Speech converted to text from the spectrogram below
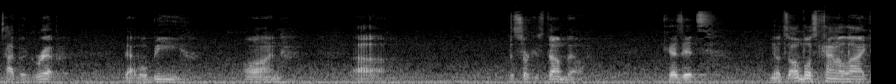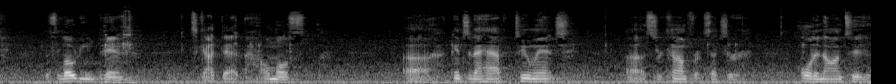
type of grip that will be on uh, the circus dumbbell. Because it's, you know, it's almost kind of like this loading pin. It's got that almost uh, inch and a half, two inch uh, circumference that you're holding on to,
